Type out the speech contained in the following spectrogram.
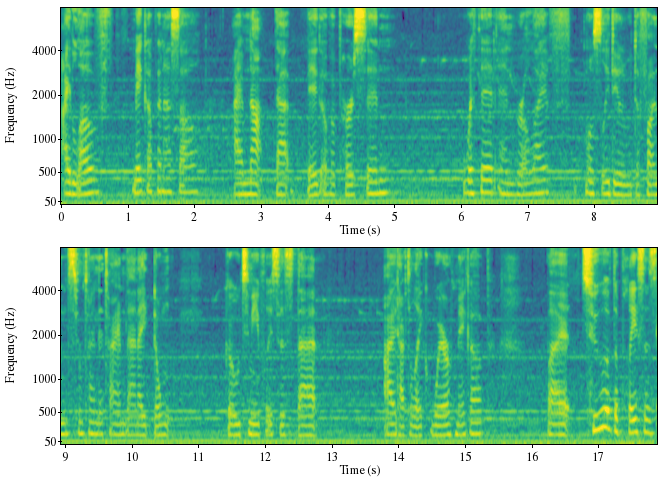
I love makeup in SL. I'm not that big of a person with it in real life, mostly due to funds from time to time that I don't go to me places that I'd have to like wear makeup. But two of the places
